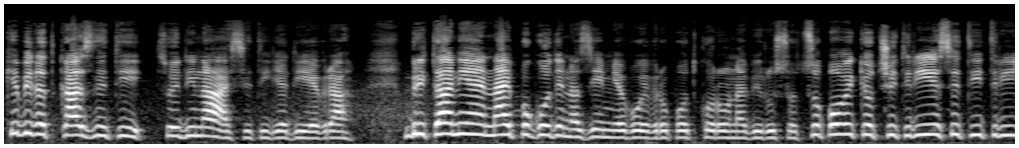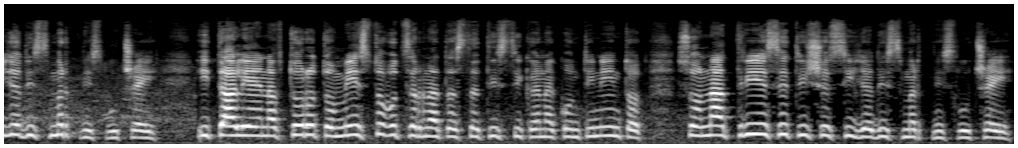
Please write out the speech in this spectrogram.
ќе бидат казнети со 11.000 евра. Британија е најпогодена земја во Европа од коронавирусот, со повеќе од 43.000 смртни случаи. Италија е на второто место во црната статистика на континентот, со над 36.000 смртни случаи.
